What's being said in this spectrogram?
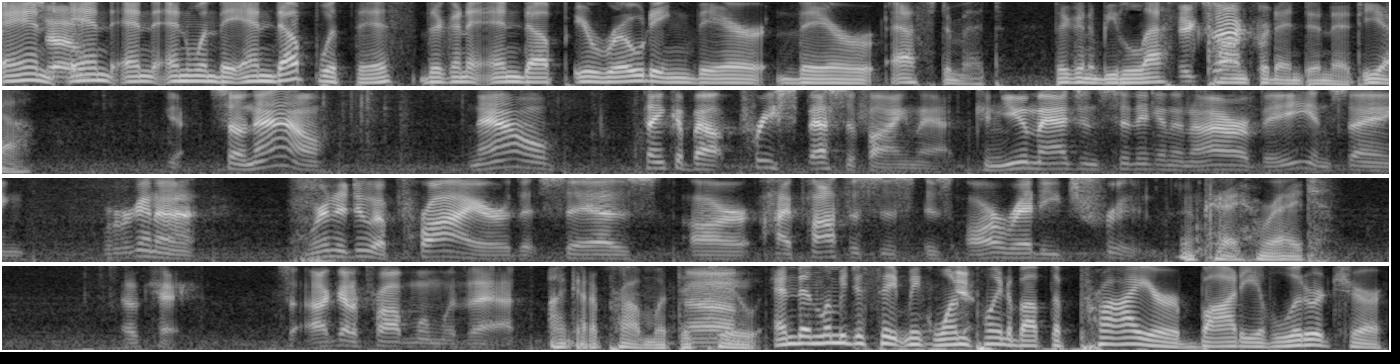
And, So- and and and when they end up with this, they're going to end up eroding their their estimate. They're going to be less Exactly. confident in it. Yeah. Yeah. So now, now think about pre-specifying that. Can you imagine sitting in an IRB and saying, "We're gonna, we're gonna do a prior that says our hypothesis is already true." Okay. Right. Okay. So I got a problem with that. I got a problem with it Um, too. And then let me just say, make one yeah. point about the prior body of literature.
